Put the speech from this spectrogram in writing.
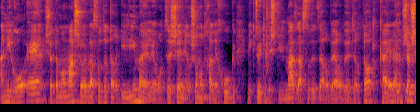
אני רואה שאתה ממש אוהב לעשות את התרגילים האלה, רוצה שנרשום אותך לחוג מקצועי כדי שתלמד לעשות את זה הרבה הרבה יותר טוב, כאלה, אני חושב, ש,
